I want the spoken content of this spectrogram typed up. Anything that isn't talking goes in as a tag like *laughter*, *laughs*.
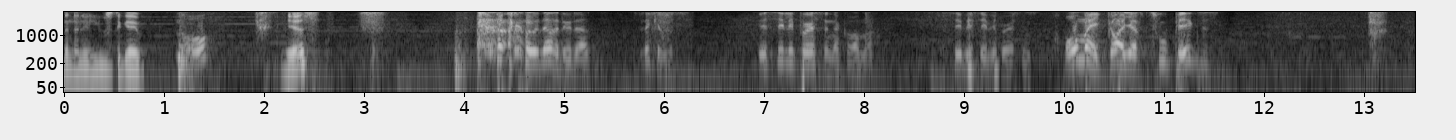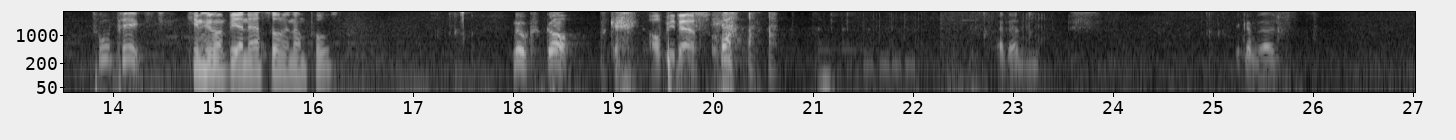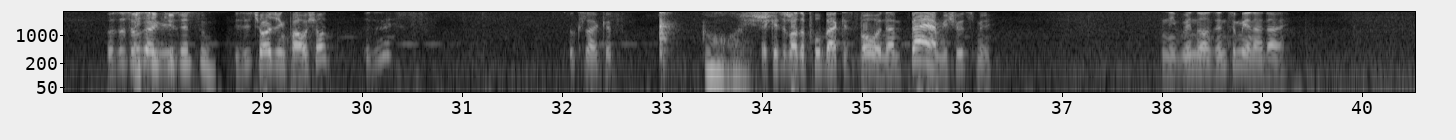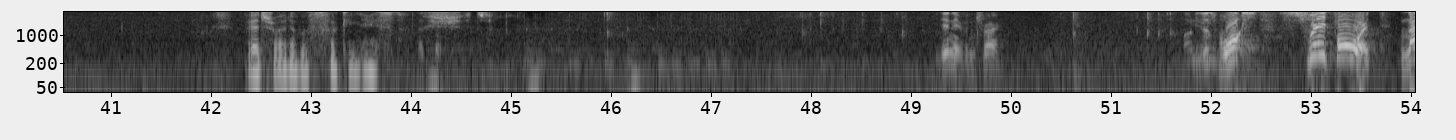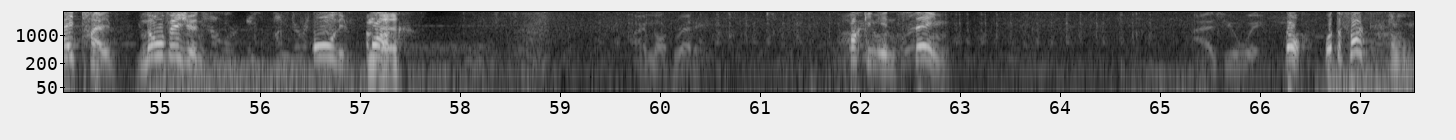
happen and then you lose the game. No? Yes? *coughs* I would never do that. Ridiculous. You're a silly person, Akoma. Silly, silly person. Oh my god, you have two pigs? Two pigs! Can anyone be an asshole and unpose? Mook, go! Okay, I'll be the asshole. *laughs* I did. I think I'm dead. Does this I look like think dead he's... too. Is he charging power shot? Isn't he? Looks like it. Gosh. Like shit. he's about to pull back his bow and then BAM! He shoots me. And he wind runs into me and I die. Bad rider with fucking haste. Let's go. Shit. He didn't even try. He just walks straight forward. Nighttime. No vision. Holy I'm fuck. dead. I'm not ready. Fucking insane. As you wish. No, what the fuck? Oh.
